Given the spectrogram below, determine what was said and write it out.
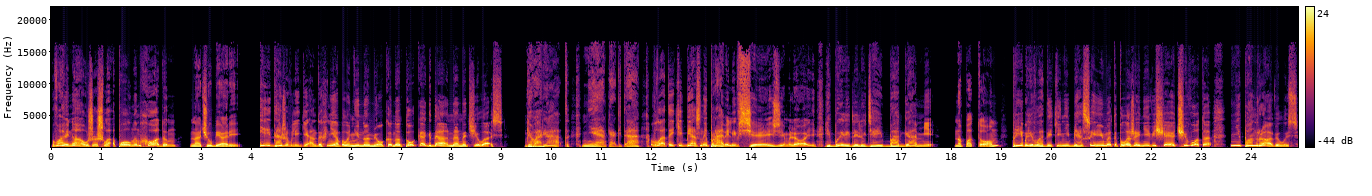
война уже шла полным ходом», — начал Биарей. «И даже в легендах не было ни намека на то, когда она началась. Говорят, некогда владыки бездны правили всей землей и были для людей богами. Но потом прибыли владыки небес, и им это положение вещей от чего-то не понравилось.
